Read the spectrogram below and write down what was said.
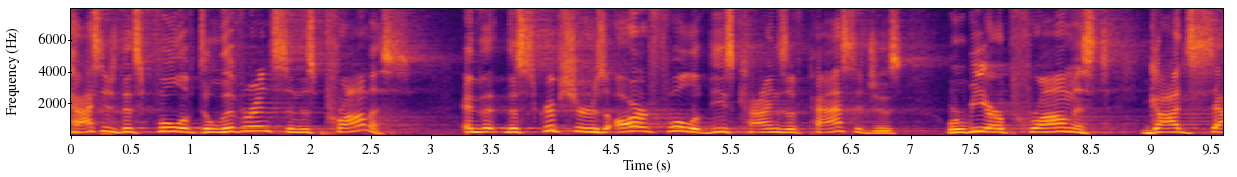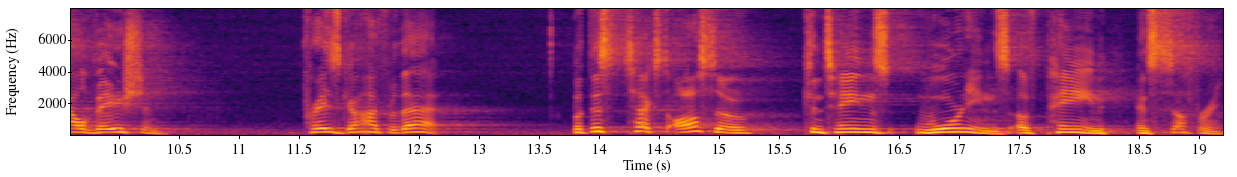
passage that's full of deliverance and this promise. And the, the scriptures are full of these kinds of passages where we are promised God's salvation. Praise God for that. But this text also contains warnings of pain and suffering.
